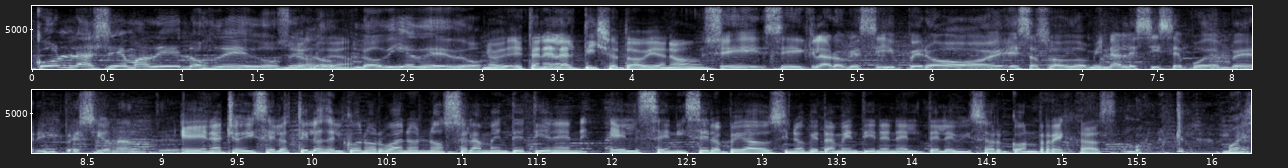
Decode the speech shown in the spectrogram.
con la yema de los dedos, ¿eh? Los Los dedos. los 10 dedos. Está en el altillo todavía, ¿no? Sí, sí, claro que sí, pero esos abdominales sí se pueden ver. Impresionante. Eh, Nacho dice, los telos del cono urbano no solamente tienen el cenicero pegado, sino que también tienen el televisor con rejas. Bueno,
